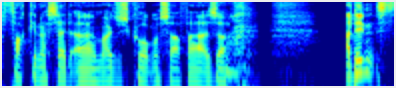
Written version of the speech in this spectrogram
fucking, I said, um, I just caught myself out as well. I didn't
